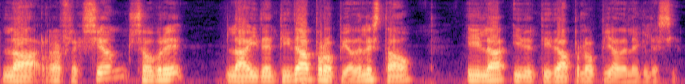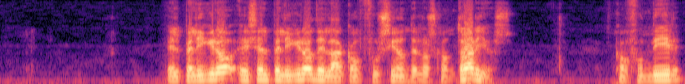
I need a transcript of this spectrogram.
la reflexión sobre la identidad propia del Estado y la identidad propia de la Iglesia. El peligro es el peligro de la confusión de los contrarios. Confundir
